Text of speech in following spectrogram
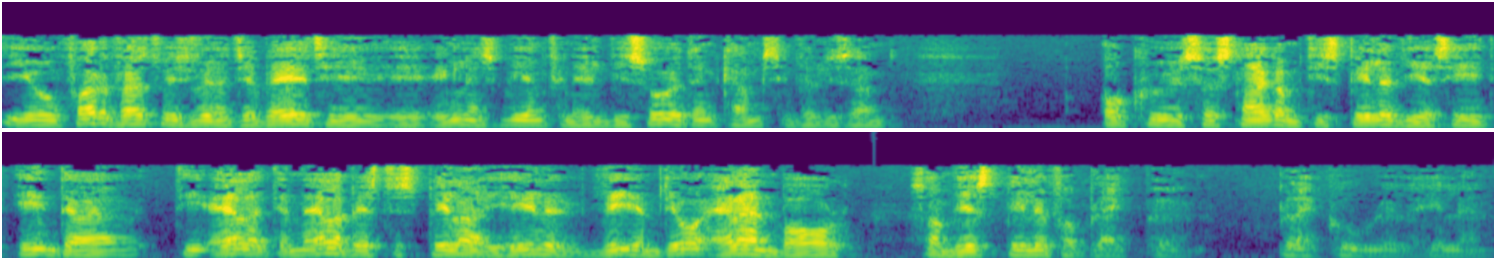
Jo, for det første, hvis vi vender tilbage til øh, Englands VM-finale, vi så jo den kamp selvfølgelig sammen, og kunne så snakke om de spillere, vi har set. En, der var de aller, den allerbedste spiller i hele VM, det var Alan Ball, som vist spillede for Blackburn, Blackpool eller et eller andet.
